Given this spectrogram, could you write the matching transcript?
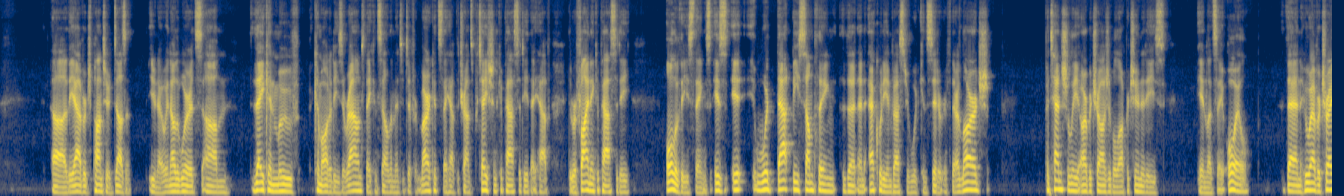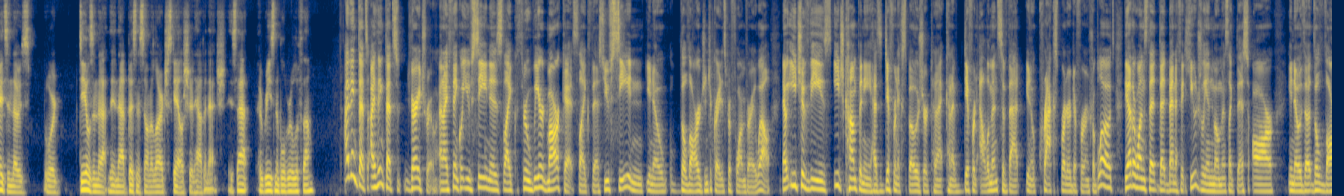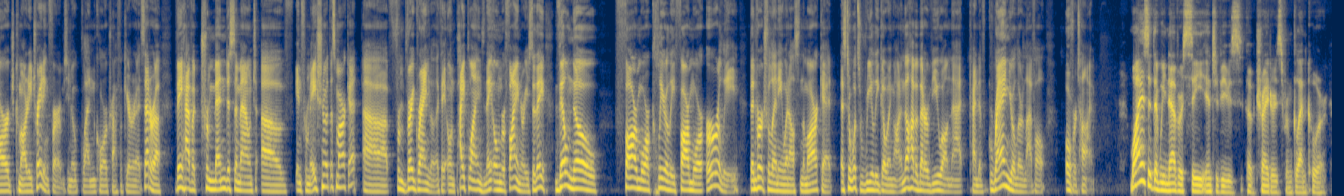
uh, the average punter doesn't? You know, in other words, um, they can move commodities around, they can sell them into different markets, they have the transportation capacity, they have the refining capacity. All of these things. Is it would that be something that an equity investor would consider? If they're large potentially arbitrageable opportunities in let's say oil then whoever trades in those or deals in that in that business on a large scale should have an edge. Is that a reasonable rule of thumb I think that's I think that's very true. And I think what you've seen is like through weird markets like this, you've seen, you know, the large integrateds perform very well. Now each of these each company has different exposure to that kind of different elements of that, you know, crack spread or differential blowouts. The other ones that that benefit hugely in moments like this are you know the the large commodity trading firms you know glencore trafigura et cetera they have a tremendous amount of information about this market uh, from very granular. Like they own pipelines and they own refineries. So they they'll know far more clearly far more early than virtually anyone else in the market as to what's really going on. And they'll have a better view on that kind of granular level over time. Why is it that we never see interviews of traders from glencore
